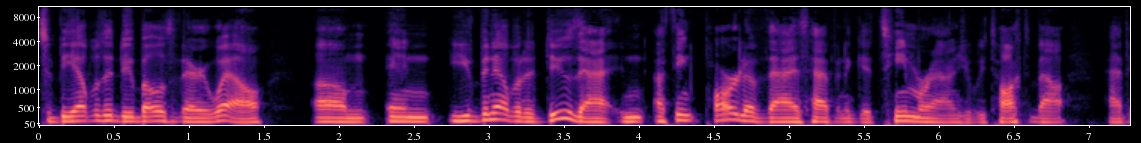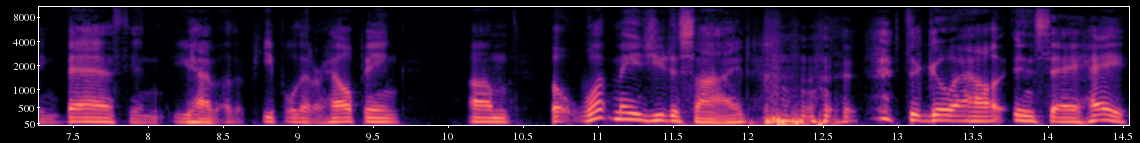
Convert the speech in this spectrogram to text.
to be able to do both very well. Um, and you've been able to do that. And I think part of that is having a good team around you. We talked about having Beth and you have other people that are helping. Um, but what made you decide to go out and say, "Hey"?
